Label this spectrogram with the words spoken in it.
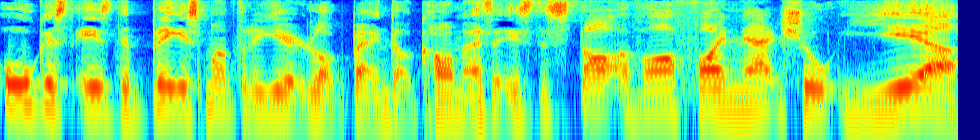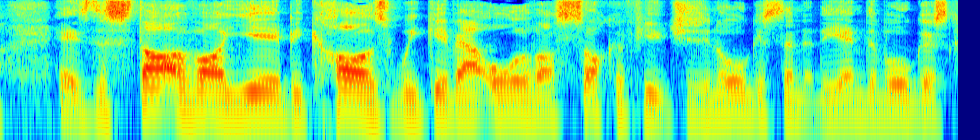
August is the biggest month of the year at lockbetting.com as it is the start of our financial year. It's the start of our year because we give out all of our soccer futures in August and at the end of August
